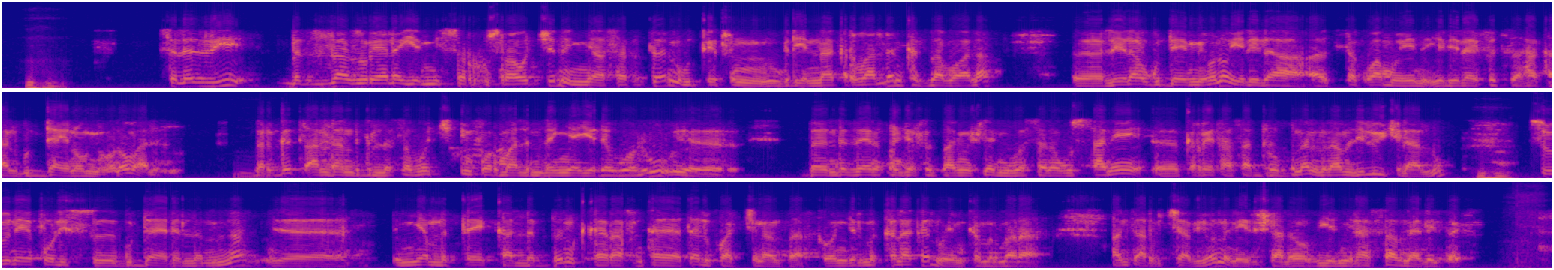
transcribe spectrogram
ስለዚህ በዛ ዙሪያ ላይ የሚሰሩ ስራዎችን እኛ ሰርተን ውጤቱን እንግዲህ እናቀርባለን። ከዛ በኋላ ሌላው ጉዳይ የሚሆነው የሌላ ተቋም ወይ የሌላ የፍትህ አካል ጉዳይ ነው የሚሆነው ማለት ነው። በእርግጥ አንዳንድ ግለሰቦች informal ም ለኛ እየደወሉ በእንደዚህ አይነት ወንጀል ፈጻሚዎች ላይ የሚወሰነው ውሳኔ ቅሬታ አሳድሮብናል ምናምን ሊሉ ይችላሉ። እሱ ግን የፖሊስ ጉዳይ አይደለም እና እኛም መጠየቅ ካለብን ከራሱ ከተልኳችን አንጻር ከወንጀል መከላከል ወይም ከምርመራ አንጻር ብቻ ቢሆን እኔ የተሻለ ነው የሚል ሀሳብ ነው ያለኝ።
